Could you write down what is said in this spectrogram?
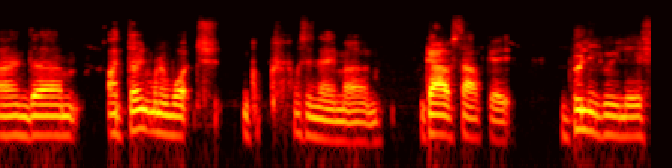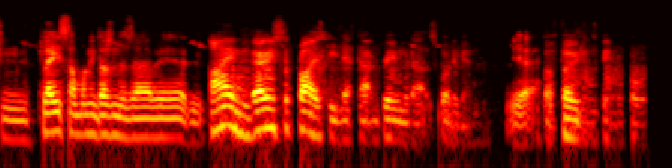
and um, I don't want to watch what's his name, um, Gareth Southgate, bully Grealish and play someone who doesn't deserve it. I'm very surprised he left out Greenwood out of the squad again. yeah, But Foden's been recalled.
